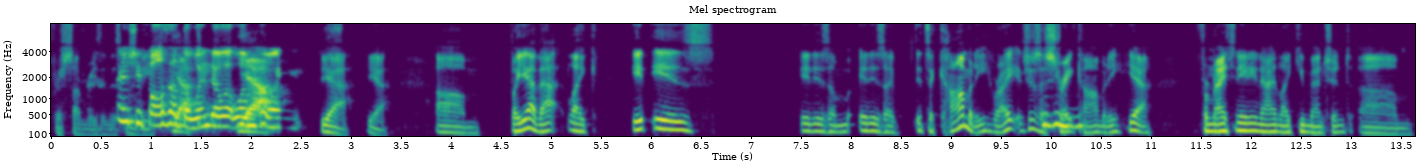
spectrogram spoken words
for some reason this and she falls out Yeah. the window at one Yeah. point. Yeah, yeah. Um, but yeah, that like it is, it is a, it is a, it's a comedy, right? It's just a straight Mhm. comedy. Yeah, from 1989, like you mentioned. Um,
